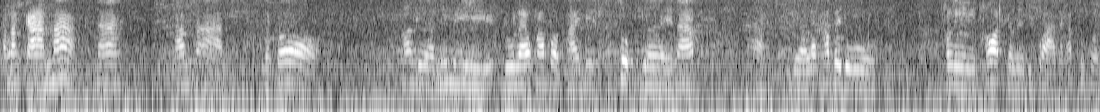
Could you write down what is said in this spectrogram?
อลังการมากนะความสะอาดแล้วก็ท่าเรือนี่มีดูแล้วความปลอดภัยนี่สุดเลยนะครับอะเดี๋ยวเราเข้าไปดูทะเลทอดกันเลยดีกว่านะครับทุกคน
